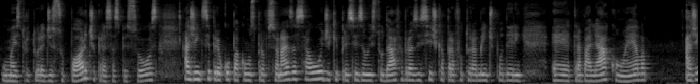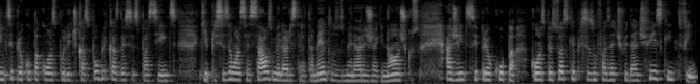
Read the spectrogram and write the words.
uma estrutura de suporte para essas pessoas. A gente se preocupa com os profissionais da saúde que precisam estudar a fibrose cística para futuramente poderem é, trabalhar com ela. A gente se preocupa com as políticas públicas desses pacientes que precisam acessar os melhores tratamentos, os melhores diagnósticos. A gente se preocupa com as pessoas que precisam fazer atividade física, enfim.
